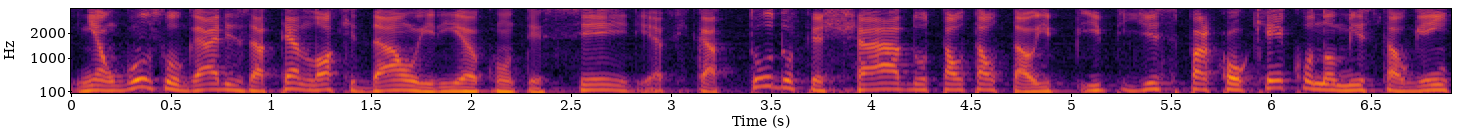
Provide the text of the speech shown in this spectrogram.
em alguns lugares até lockdown iria acontecer, iria ficar tudo fechado, tal, tal, tal. E, e pedisse para qualquer economista alguém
